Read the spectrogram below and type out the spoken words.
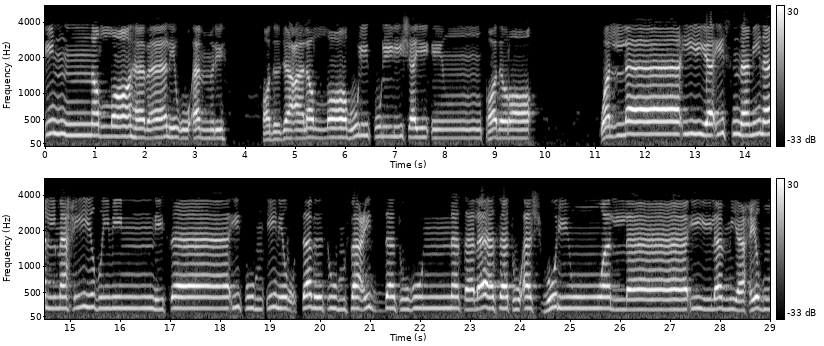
إِنَّ اللَّهَ بَالِغُ أَمْرِهِ. قَدْ جَعَلَ اللَّهُ لِكُلِّ شَيْءٍ قَدْرًا. وَاللَّائِي يَئِسْنَ مِنَ الْمَحِيضِ مِن نِّسَائِكُمْ إِنِ ارْتَبْتُمْ فَعِدَّتُهُنَّ ثَلَاثَةُ أَشْهُرٍ وَاللَّائِي لَمْ يَحِضْنَ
